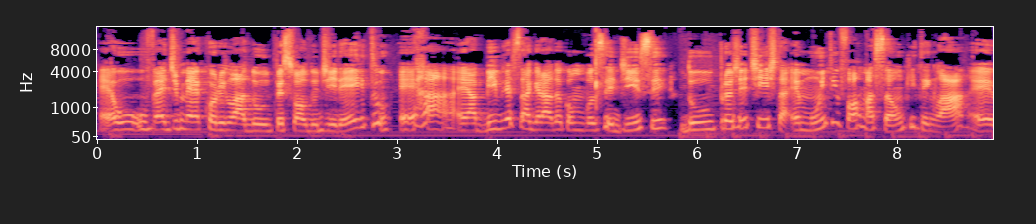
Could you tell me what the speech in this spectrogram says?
É o, o Ved Mercury lá do pessoal do direito, é a, é a Bíblia Sagrada, como você disse, do projetista. É muita informação que tem lá. É,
